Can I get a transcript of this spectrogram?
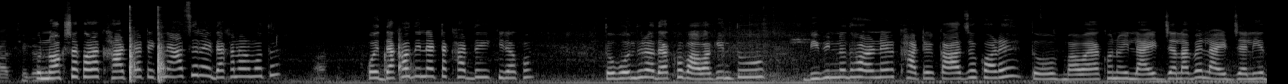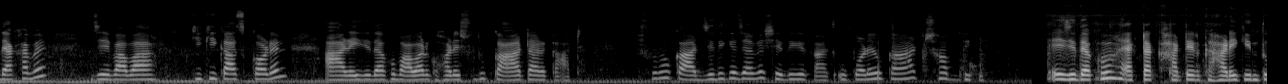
কাজ ছিল নকশা করা খাট টাট এখানে আছে না দেখানোর মতো। কই দেখাও দিন একটা খাট দেখি কীরকম। তো বন্ধুরা দেখো বাবা কিন্তু বিভিন্ন ধরনের খাটের কাজও করে। তো বাবা এখন ওই লাইট জ্বালাবে লাইট জ্বালিয়ে দেখাবে যে বাবা কি কি কাজ করেন। আর এই যে দেখো বাবার ঘরে শুধু কাঠ আর কাঠ। শুধু কাঠ যেদিকে যাবে সেদিকে কাঠ উপরেও কাঠ সব দিকে এই যে দেখো একটা খাটের ঘাড়ে কিন্তু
